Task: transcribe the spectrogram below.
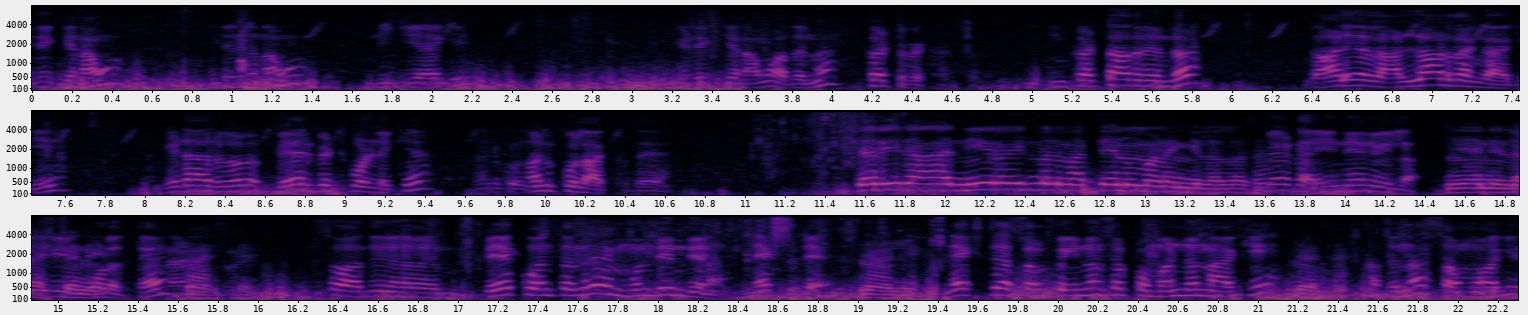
ಇದಕ್ಕೆ ನಾವು ಇದನ್ನು ನಾವು ಬಿಗಿಯಾಗಿ ಗಿಡಕ್ಕೆ ನಾವು ಅದನ್ನು ಕಟ್ಟಬೇಕಾಗ್ತದೆ ಹಿಂಗೆ ಕಟ್ಟಾದ್ರಿಂದ ಗಾಳಿಯಲ್ಲಿ ಅಳ್ಳಾಡ್ದಂಗಾಗಿ ಗಿಡ ಬೇರ್ ಬಿಟ್ಕೊಳ್ಳಿಕ್ಕೆ ಅನುಕೂಲ. ಅನುಕೂಲ ಆಗ್ತದೆ. ಸರ್ ಇದು ನೀರು ಹೋಯ್ದ್ಮೇಲೆ ಮತ್ತೇನು ಮಾಡಂಗಿಲ್ಲಲ್ಲ ಸರ್? ಬೇಡ ಇನ್ನೇನು ಇಲ್ಲ. ಏನಿಲ್ಲ ನೀರು ಇಟ್ಕೊಳ್ಳುತ್ತೆ ಸೊ ಅದನ್ನ ಬೇಕು ಅಂತಂದ್ರೆ ಮುಂದಿನ ದಿನ ನೆಕ್ಸ್ಟ್ ಡೇ ನೆಕ್ಸ್ಟ್ ಡೇ ಸ್ವಲ್ಪ ಇನ್ನೊಂದು ಸ್ವಲ್ಪ ಮಣ್ಣನ್ನು ಹಾಕಿ ಅದನ್ನ ಸಮವಾಗಿ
